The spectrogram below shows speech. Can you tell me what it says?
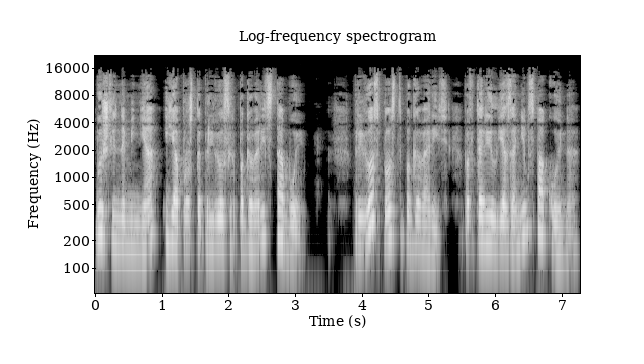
вышли на меня, и я просто привез их поговорить с тобой. Привез просто поговорить, повторил я за ним спокойно.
